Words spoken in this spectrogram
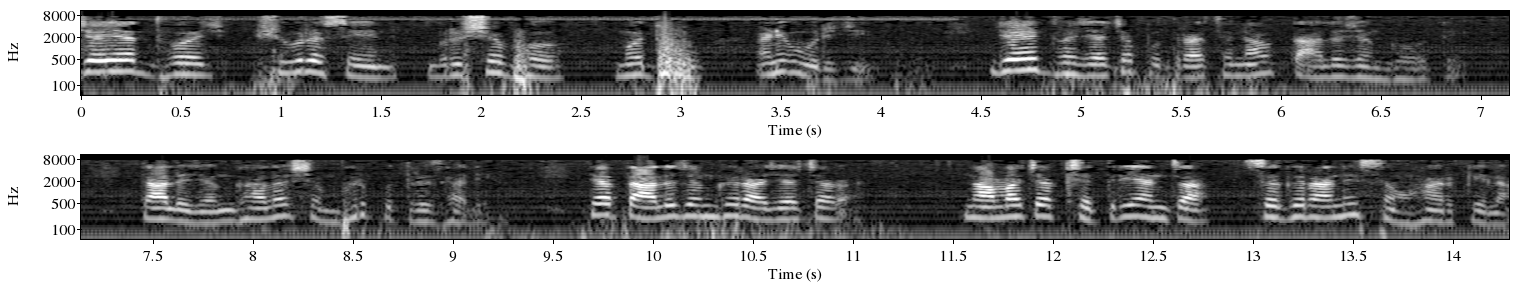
जयध्वज शूरसेन वृषभ मधु आणि उर्जी. जयध्वजाच्या पुत्राचे नाव तालजंग होते. तालजंघाला शंभर पुत्र झाले. त्या तालजंघ राजाच्या नावाच्या क्षत्रियांचा सगराने संहार केला.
